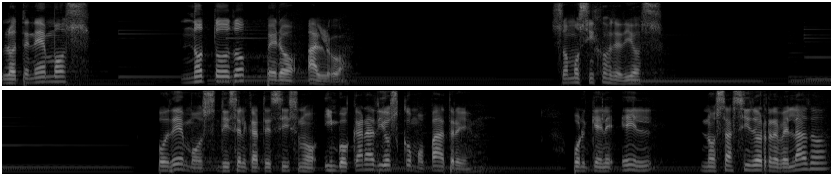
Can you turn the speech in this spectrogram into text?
lo tenemos no todo, pero algo. Somos hijos de Dios. Podemos, dice el catecismo, invocar a Dios como Padre porque Él nos ha sido revelado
